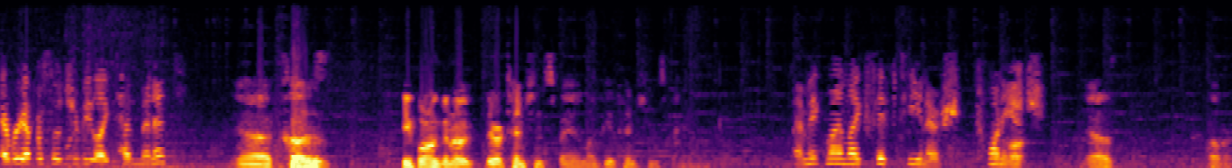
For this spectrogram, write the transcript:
Every episode should be like 10 minutes? Yeah, because people aren't gonna. Their attention span, like the attention span. I make mine like 15-ish, 20-ish. Yeah. Alright.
